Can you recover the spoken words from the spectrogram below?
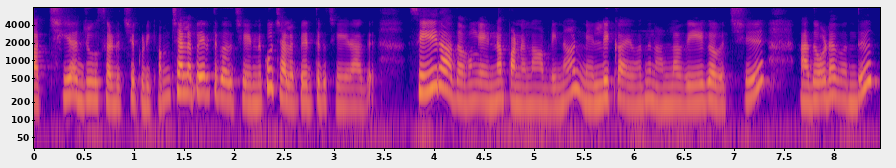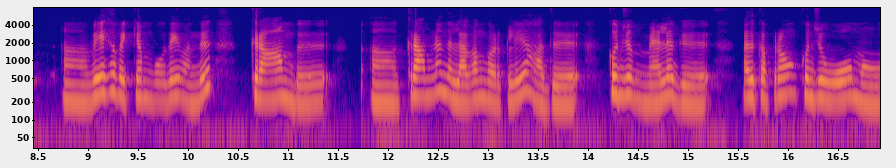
பச்சையாக ஜூஸ் அடித்து குடிக்காமல் சில பேர்த்துக்கு அது சேர்ந்துக்கும் சில பேர்த்துக்கு சேராது. சேராதவங்க என்ன பண்ணலாம் அப்படின்னா நெல்லிக்காயை வந்து நல்லா வேக வச்சு அதோட வந்து வேக வைக்கும் போதே வந்து கிராம்பு கிராம்னா அந்த லவங்கம் இருக்கு இல்லையா? அது கொஞ்சம் மிளகு அதுக்கப்புறம் கொஞ்சம் ஓமம்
